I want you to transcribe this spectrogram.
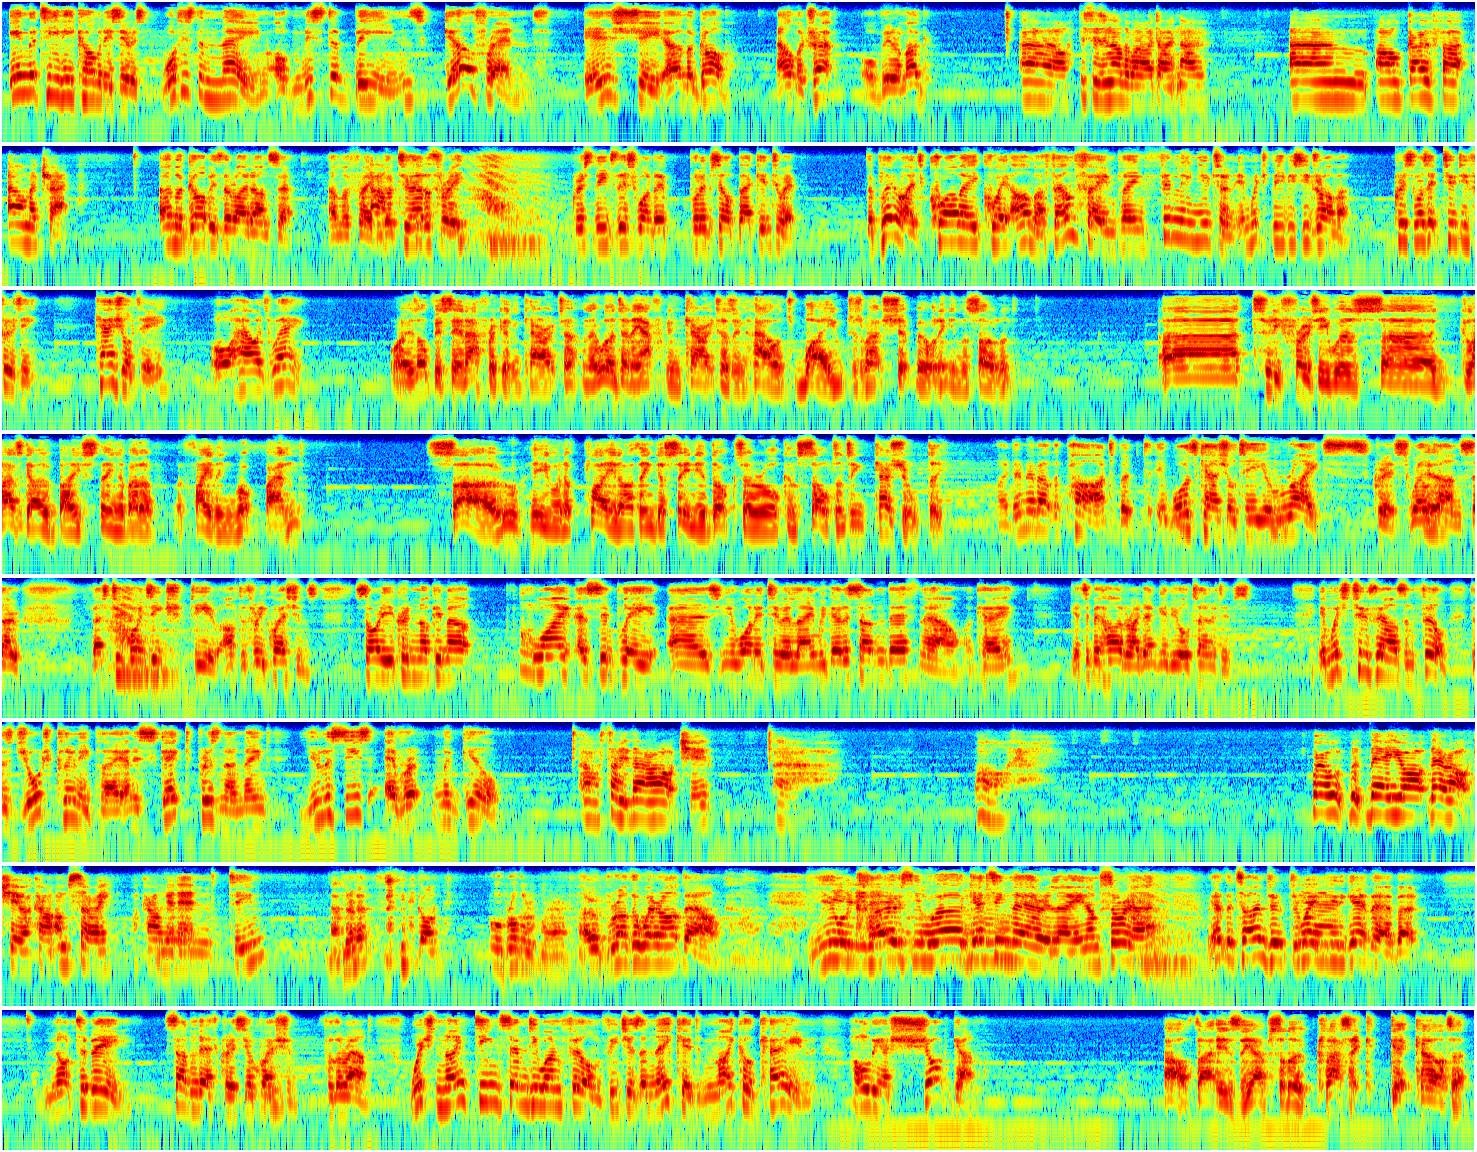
In the TV comedy series, what is the name of Mr. Bean's girlfriend? Is she Irma Gobb, Alma Trapp, or Vera Mugg? Oh, this is another one I don't know. Um, I'll go for Alma Trapp. Irma Gobb is the right answer. I'm afraid. Oh. got two out of three. Chris needs this one to pull himself back into it. The playwright Kwame Kwei-Armah found fame playing Finley Newton in which BBC drama? Chris, was it Tutti Frutti, Casualty, or Howard's Way? Well, he's obviously an African character, and there weren't any African characters in Howard's Way, which is about shipbuilding in the Solent. Uh, Tutti Frutti was a Glasgow-based thing about a, a failing rock band. So he would have played, I think, a senior doctor or consultant in Casualty. I don't know about the part, but it was Casualty. You're right, Chris. Well Yeah. done. So that's two points each to you after three questions. Sorry you couldn't knock him out quite as simply as you wanted to, Elaine. We go to sudden death now, okay? Gets a bit harder. I don't give you alternatives. In which 2000 film does George Clooney play an escaped prisoner named Ulysses Everett McGill? Oh, something there, aren't you? Ah. oh. Well, but there you are. There, aren't you? I can't. I'm sorry. I can't get it. Mm, team? No. No? Go on. Oh, brother, where? Oh, brother, where art thou? You were Nearly close. You were getting there, Elaine. I'm sorry. I had, we had the time to, to wait for you to get there, but not to be. Sudden death, Chris. Your question for the round. Which 1971 film features a naked Michael Caine holding a shotgun? Oh, that is the absolute classic. Get Carter.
